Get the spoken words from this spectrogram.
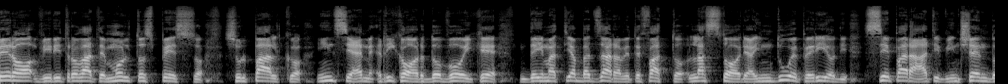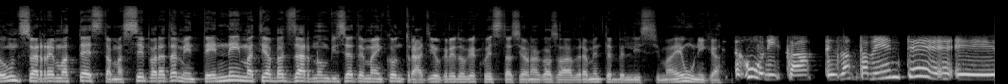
però vi ritrovate molto spesso sul palco insieme. Ricordo voi che dei Mattia Bazzar avete fatto la storia in due periodi separati, vincendo un Sanremo a testa ma separatamente e nei Mattia Bazzar non vi siete mai incontrati. Io credo che questa sia una cosa veramente bellissima e unica. Unica, esattamente, e,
